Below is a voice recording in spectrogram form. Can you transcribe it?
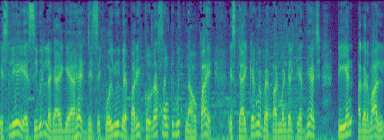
इसलिए यह शिविर लगाया गया है, जिससे कोई भी व्यापारी कोरोना संक्रमित न हो पाए। इस कार्यक्रम में व्यापार मंडल के अध्यक्ष टी एन अग्रवाल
